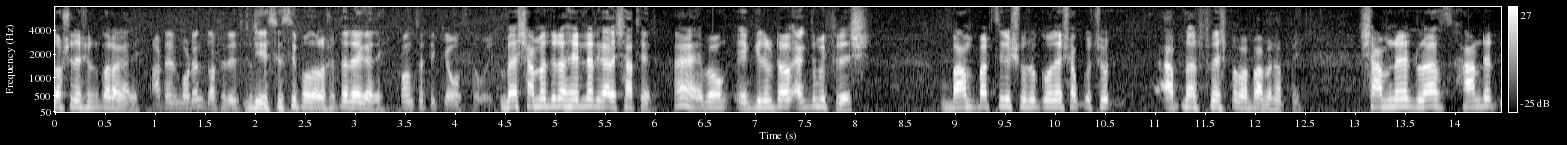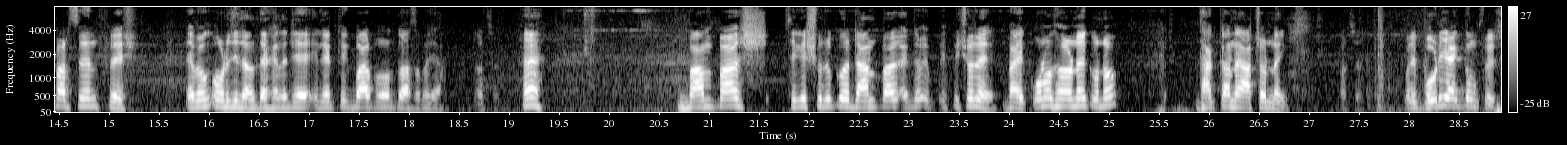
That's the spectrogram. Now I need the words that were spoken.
দশ রেশন করা গাড়ি। আটের মডেল দশের রেজিস্টার জি সিক্সটি পনেরোশো তেলের গাড়ি। কনসেপ্টে কি অবস্থা ভাই? বেশ সামনে দুটো হেডলাইট গাড়ির সাথে। হ্যাঁ এবং এই গ্রিলটাও একদমই ফ্রেশ বাম্পার থেকে শুরু করে সব কিছু আপনার ফ্রেশ পাবেন আপনি। সামনের গ্লাস হান্ড্রেড পারসেন্ট ফ্রেশ এবং অরিজিনাল দেখেন যে ইলেকট্রিক বার পর্যন্ত আছে ভাইয়া। আচ্ছা। হ্যাঁ? বাম পাশ থেকে শুরু করে ডান পাশ একদম পিছনে ভাই কোনো ধরনের কোনো ধাক্কা নেই আচর নাই। আচ্ছা। মানে বডি একদম ফ্রেশ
